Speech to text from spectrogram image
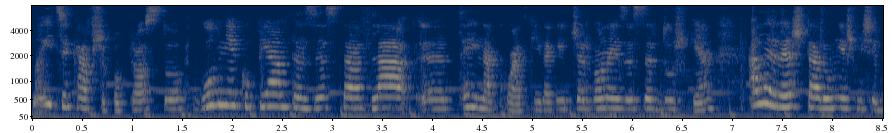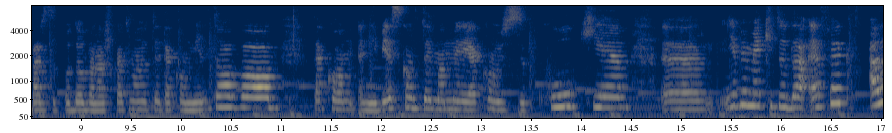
no i ciekawsze po prostu. Głównie kupiłam ten zestaw dla e, tej nakładki, takiej czerwonej ze serduszkiem, ale reszta również mi się bardzo podoba. Na przykład mamy tutaj taką miętową, taką niebieską, tutaj mamy jakąś z kółkiem. E, nie wiem jaki to da efekt, ale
